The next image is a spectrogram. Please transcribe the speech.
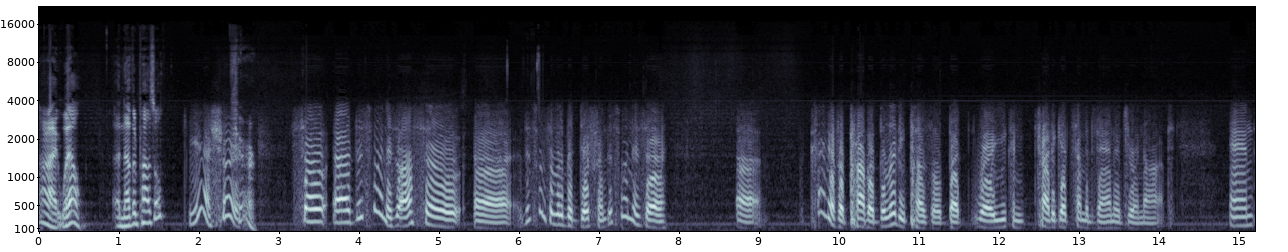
All right. Well, another puzzle. Yeah, sure. Sure. So uh, this one is also uh, this one's a little bit different. This one is a uh, kind of a probability puzzle, but where you can try to get some advantage or not. And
